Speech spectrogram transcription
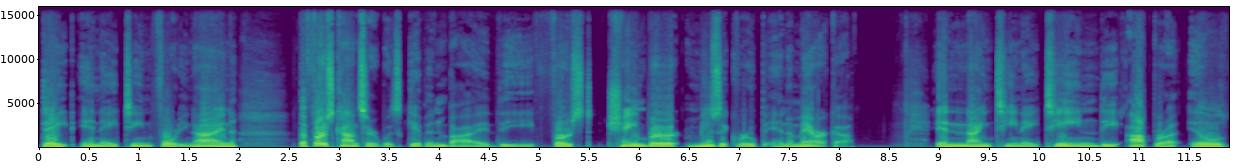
date in 1849, the first concert was given by the first chamber music group in America. In 1918, the opera Il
